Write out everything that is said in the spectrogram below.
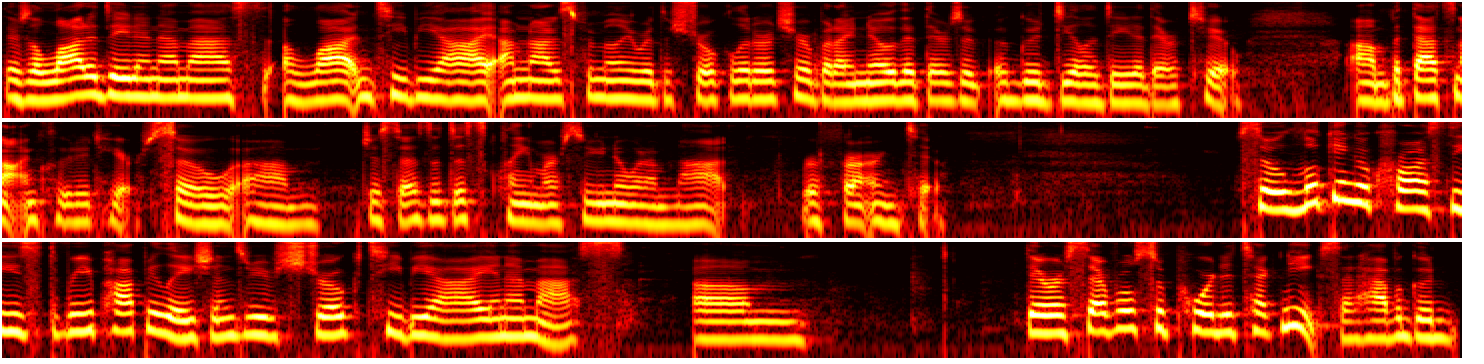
There's a lot of data in MS, a lot in TBI. I'm not as familiar with the stroke literature, but I know that there's a, a good deal of data there too. Um, but that's not included here. So, um, just as a disclaimer, so you know what I'm not referring to. So, looking across these three populations, we have stroke, TBI, and MS. Um, there are several supported techniques that have a good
